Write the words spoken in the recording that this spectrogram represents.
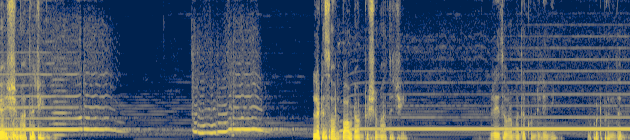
जय श्री माता जी Let us all bow down to Shri Mataji. Raise our Mother Kundalini and put Bandhan.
